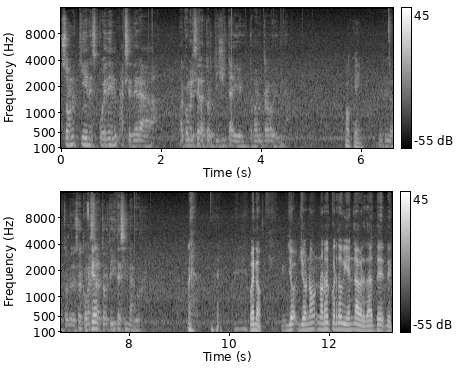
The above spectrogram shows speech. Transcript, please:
son quienes pueden acceder a, a comerse la tortillita y tomar un trago de vino. Ok. Eso de comerse que- la tortillita sin albur. Bueno, yo, yo no, no recuerdo bien la verdad de, de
